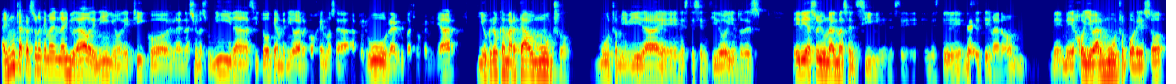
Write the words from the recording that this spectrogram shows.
hay muchas personas que me han ayudado de niño, de chico, en las Naciones Unidas y todo, que han venido a recogernos a, a Perú, reagrupación familiar. Y yo creo que ha marcado mucho, mucho mi vida en este sentido y entonces diría, soy un alma sensible en este, en este, en este tema, ¿no? Me, me, dejo llevar mucho por eso,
